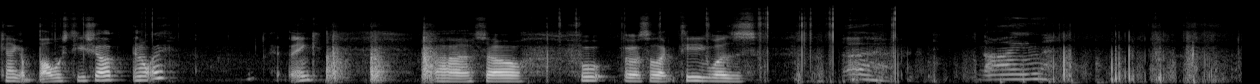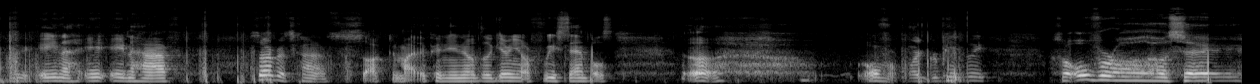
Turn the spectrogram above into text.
kind of like a Bubbles tea shop in a way. I think. Uh, so food. So like tea was uh, nine eight and a half. Service kind of sucked in my opinion. You know, they're giving out free samples, uh, over like repeatedly. So overall, I would say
